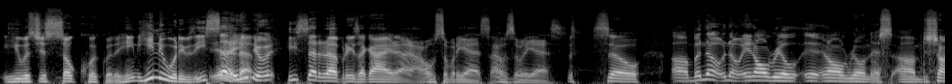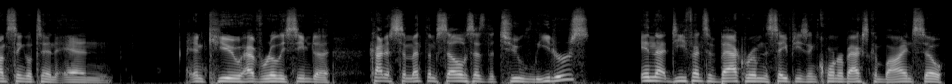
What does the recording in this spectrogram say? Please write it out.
He was just so quick with it. He, he knew what he was. He set Yeah, it he up. knew it. He set it up, and he's like, "I, I hope somebody asks. I hope somebody asks." So, uh, but no, no. In all real, in all realness, um, DeShon Singleton and and Q have really seemed to kind of cement themselves as the two leaders in that defensive back room, the safeties and cornerbacks combined. So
